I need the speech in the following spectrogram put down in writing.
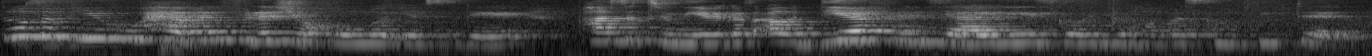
Those of you who haven't finished your homework yesterday, pass it to me because our dear friend Yai is going to help us complete it.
